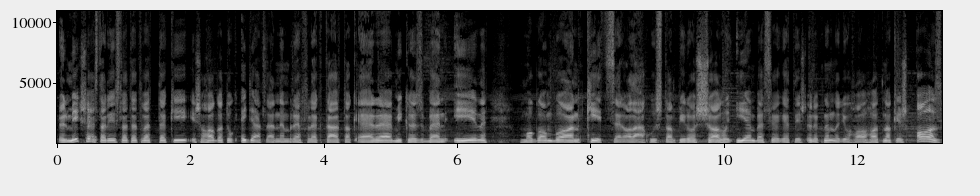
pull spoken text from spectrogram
Ön mégse ezt a részletet vette ki, és a hallgatók egyáltalán nem reflektáltak erre, miközben én magamban kétszer aláhúztam pirossal, hogy ilyen beszélgetést önök nem nagyon hallhatnak, és az,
